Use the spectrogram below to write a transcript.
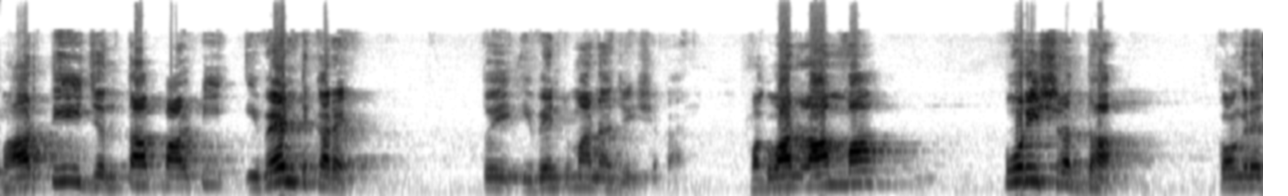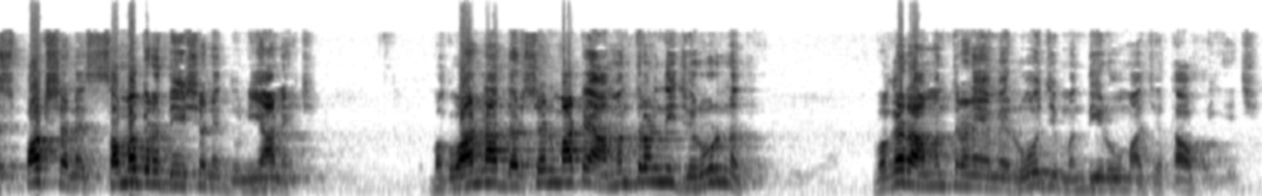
ભારતીય જનતા પાર્ટી ઇવેન્ટ કરે, તો એ ઇવેન્ટમાં ન જઈ શકાય. ભગવાન રામમાં પૂરી શ્રદ્ધા કોંગ્રેસ પક્ષ અને સમગ્ર દેશ અને દુનિયાને છે. ભગવાનના દર્શન માટે આમંત્રણની જરૂર નથી. વગર આમંત્રણે અમે રોજ મંદિરોમાં જતા હોઈએ છીએ.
